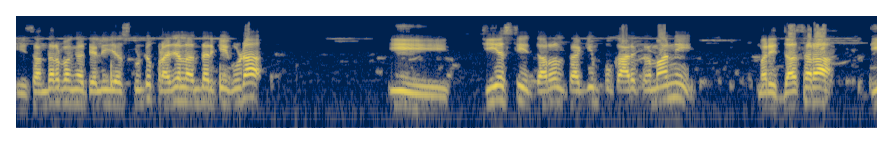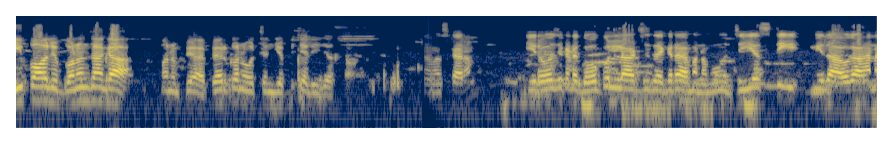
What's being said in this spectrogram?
ఈ సందర్భంగా తెలియజేసుకుంటూ ప్రజలందరికీ కూడా ఈ జిఎస్టి ధరల తగ్గింపు కార్యక్రమాన్ని మరి దసరా దీపావళి బొనందంగా మనం పే- పేర్కొనవచ్చని చెప్పి తెలియజేస్తాం. నమస్కారం. ఈ రోజు ఇక్కడ గోకుల్ లాడ్జ్ దగ్గర మనము జిఎస్టి మీద అవగాహన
